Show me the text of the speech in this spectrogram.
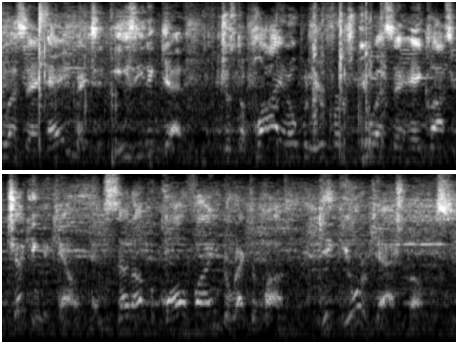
USAA makes it easy to get it. Just apply and open your first USAA Classic checking account and set up a qualifying direct deposit. Get your cash bonus.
